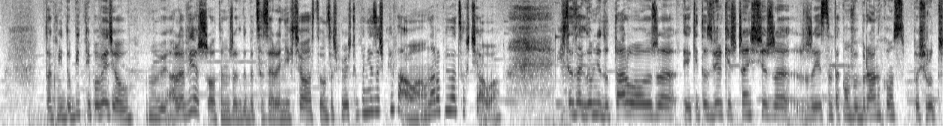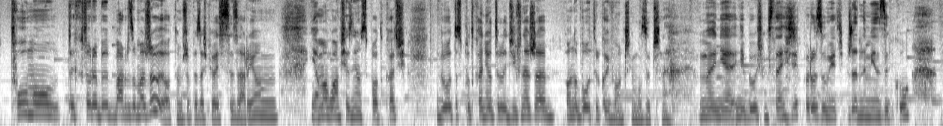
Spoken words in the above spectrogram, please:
tak mi dobitnie powiedział, mówi, ale wiesz o tym, że gdyby Cezaria nie chciała z tobą zaśpiewać, to by nie zaśpiewała. Ona robiła co chciała. I wtedy tak do mnie dotarło, że jakie to jest wielkie szczęście, że, że jestem taką wybranką spośród tłumu tych, które by bardzo marzyły o tym, żeby zaśpiewać z Cezarią. Ja mogłam się z nią spotkać. Było to spotkanie o tyle dziwne, że ono było tylko i wyłącznie muzyczne. My nie, nie byłyśmy w stanie się porozumieć w żadnym języku,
